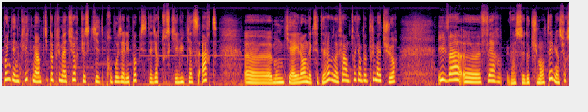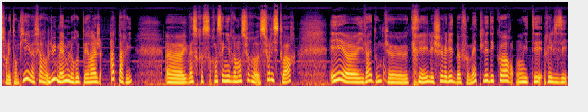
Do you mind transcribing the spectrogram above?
point and click, mais un petit peu plus mature que ce qui est proposé à l'époque, c'est-à-dire tout ce qui est Lucas Art, Monkey Island, etc. Il voudrait faire un truc un peu plus mature. Il va faire, se documenter bien sûr sur les Templiers. Il va faire lui-même le repérage à Paris. Il va se re- renseigner vraiment sur l'histoire. Et euh, il va donc euh, créer les Chevaliers de Baphomet. Les décors ont été réalisés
